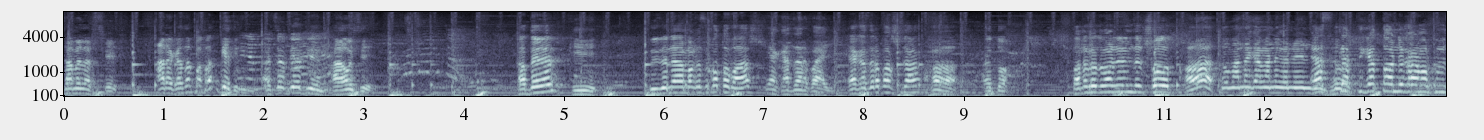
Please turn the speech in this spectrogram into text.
ঝামেলা শেষ। আর এক হাজার পাবা দিয়ে দিবি। আচ্ছা দিয়ে দিন। হ্যাঁ হয়েছে। তাদের? কি? দুইজনে আমার কাছে কত বাস? এক হাজার পাই এক হাজার পাঁচ না? হ্যাঁ। তো। তোমার লেনদেন শোধ। হ্যাঁ তোমার নাকি আমার নাকি থেকে তো আমার কোনো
